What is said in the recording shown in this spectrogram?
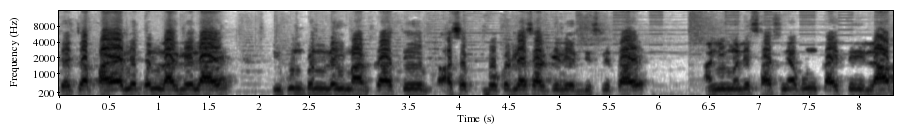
त्याच्या पायाले पण लागलेला आहे. तिकून पण लई मारका ते असं बोकडल्यासारखे दिसलेत आहे. आणि मला शासनाकडून काहीतरी लाभ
